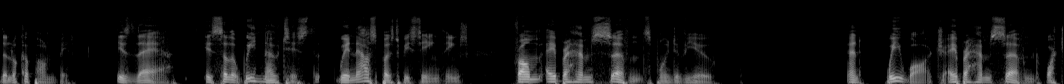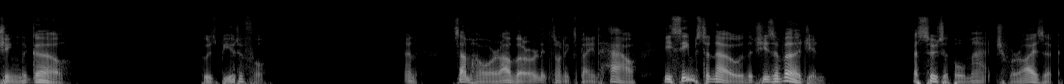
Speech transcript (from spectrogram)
the look upon bit, is there, is so that we notice that we're now supposed to be seeing things from Abraham's servant's point of view. And we watch Abraham's servant watching the girl, who's beautiful. And somehow or other, and it's not explained how, he seems to know that she's a virgin a suitable match for Isaac.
